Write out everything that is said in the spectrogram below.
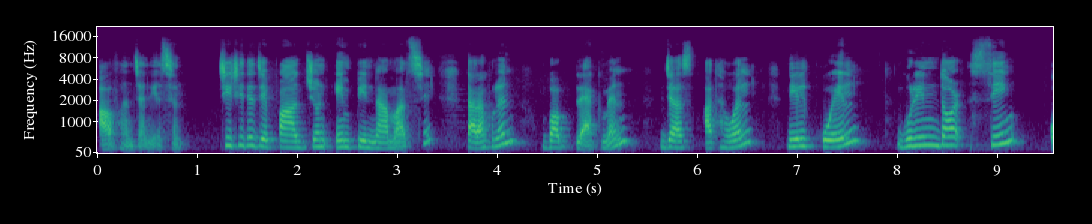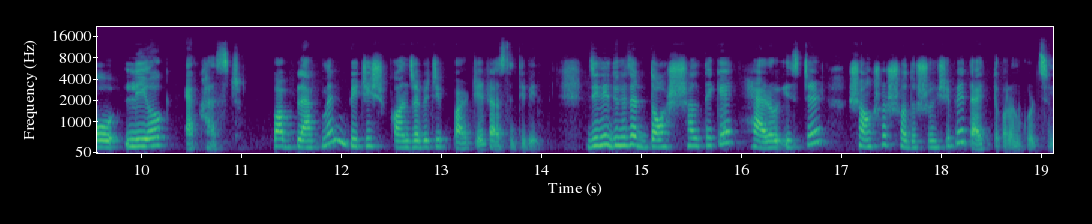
আহ্বান জানিয়েছেন। চিঠিতে যে পাঁচজন এমপির নাম আছে, তারা হলেন Bob Blackman Jas Athwal, Neil Coyle, Gurinder Singh ও লিওক অ্যাখাস্ট বব ব্ল্যাকম্যান ব্রিটিশ কনজারভেটিভ পার্টির রাজনীতিবিদ। যিনি দুই সাল থেকে হ্যারো ইস্টের সংসদ সদস্য হিসেবে দায়িত্ব পালন করছেন।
